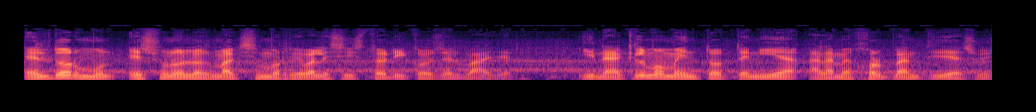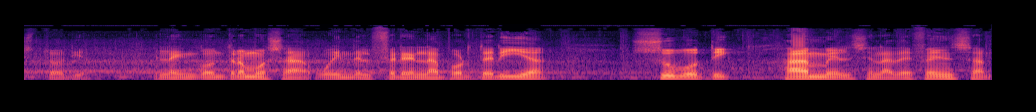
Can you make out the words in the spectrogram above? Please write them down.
El Dortmund es uno de los máximos rivales históricos del Bayern, y en aquel momento tenía a la mejor plantilla de su historia, en la que encontramos a Wendelfer en la portería, Subotic, Hamels en la defensa,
